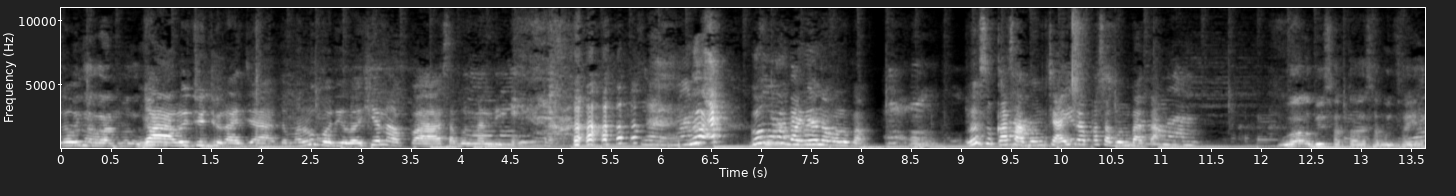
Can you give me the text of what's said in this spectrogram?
lu Beneran gua nggak Enggak, lu jujur aja. Temen lu body lotion apa sabun mandi? lu eh, gue mau tanya sama lu bang. Lu suka sabun cair apa sabun batang? Gua lebih sata sabun cair.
